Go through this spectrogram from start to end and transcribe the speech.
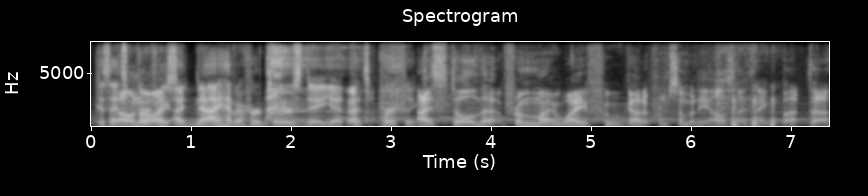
Because that's oh, perfect. No, I, I, haven't heard Blur's Day yet. That's perfect. I stole that from my wife, who got it from somebody else, I think. but uh,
